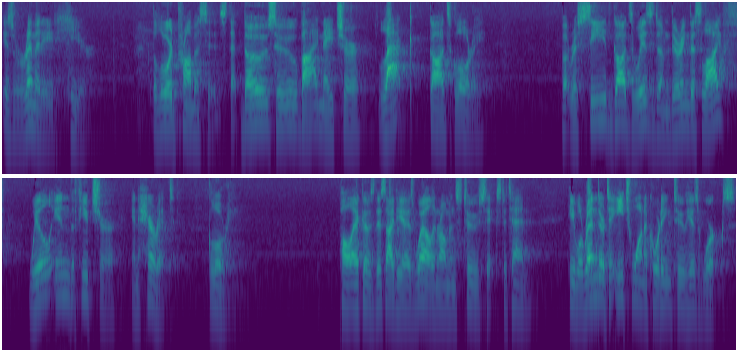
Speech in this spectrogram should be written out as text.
is remedied here. The Lord promises that those who by nature lack God's glory, but receive God's wisdom during this life, will in the future inherit glory. Paul echoes this idea as well in Romans 2 6 to 10. He will render to each one according to his works.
